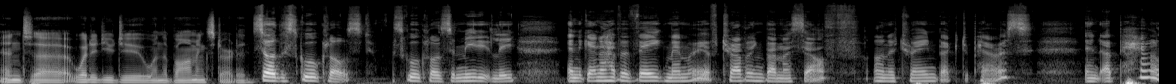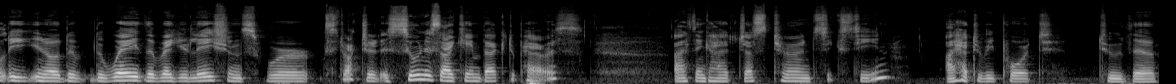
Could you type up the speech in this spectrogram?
And uh, what did you do when the bombing started? So the school closed. School closed immediately, and again, I have a vague memory of traveling by myself on a train back to Paris. And apparently, you know, the, the way the regulations were structured, as soon as I came back to Paris, I think I had just turned 16, I had to report to the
